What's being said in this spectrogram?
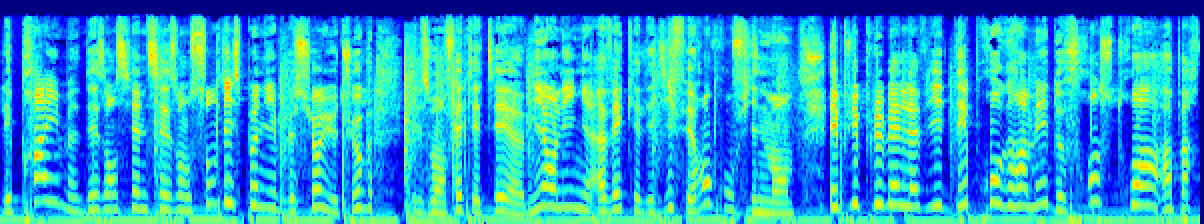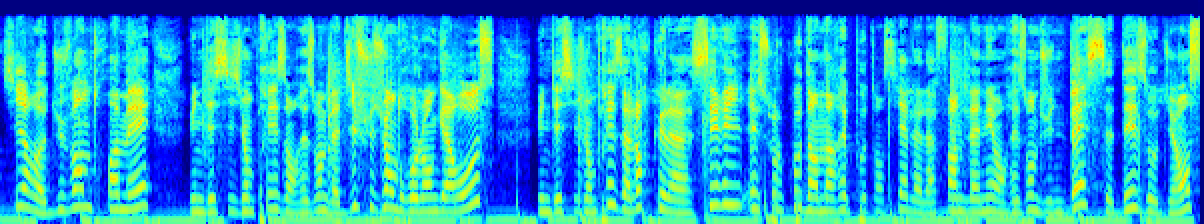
les primes des anciennes saisons sont disponibles sur YouTube. Ils ont en fait été euh, mis en ligne avec les différents confinements. Et puis, plus belle la vie, déprogrammée de France 3 à partir du 23 mai. Une décision prise en raison de la diffusion de Roland Garros. Une décision prise alors que la série est sous le coup d'un arrêt potentiel à la fin de l'année en raison d'une baisse des audiences.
